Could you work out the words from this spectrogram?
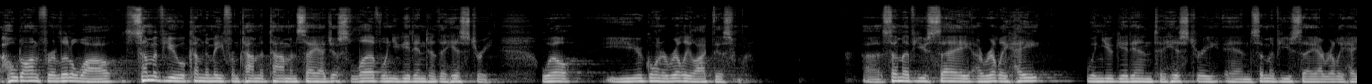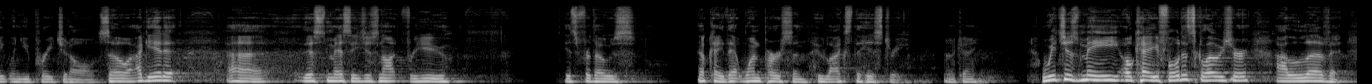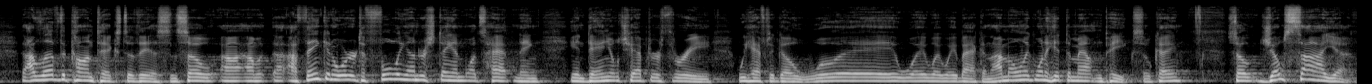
hold on for a little while. Some of you will come to me from time to time and say, I just love when you get into the history. Well, you're going to really like this one. Uh, some of you say, I really hate when you get into history, and some of you say, I really hate when you preach at all. So I get it. Uh, this message is not for you, it's for those, okay, that one person who likes the history, okay? Which is me. Okay, full disclosure, I love it. I love the context of this. And so uh, I think in order to fully understand what's happening in Daniel chapter 3, we have to go way, way, way, way back. And I'm only going to hit the mountain peaks, okay? So Josiah,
